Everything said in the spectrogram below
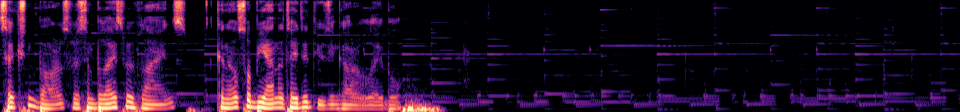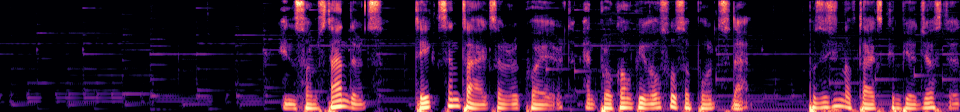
Section bars, are symbolized with lines, can also be annotated using arrow label. In some standards, ticks and tags are required and ProConcrete also supports that. Position of tags can be adjusted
